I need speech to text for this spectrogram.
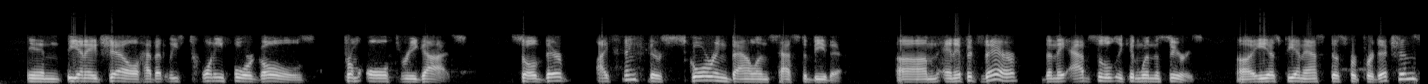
in the NHL have at least 24 goals from all three guys? So there, I think their scoring balance has to be there. Um, and if it's there, then they absolutely can win the series. Uh, ESPN asked us for predictions.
